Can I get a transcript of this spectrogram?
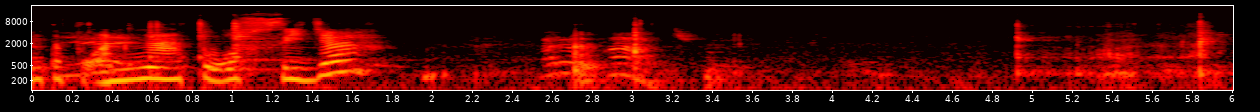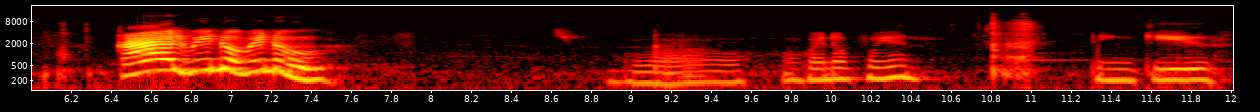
Mali tapuan nga to siya. Kyle, wino, wino. Wow. Okay na po yan. Thank you.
